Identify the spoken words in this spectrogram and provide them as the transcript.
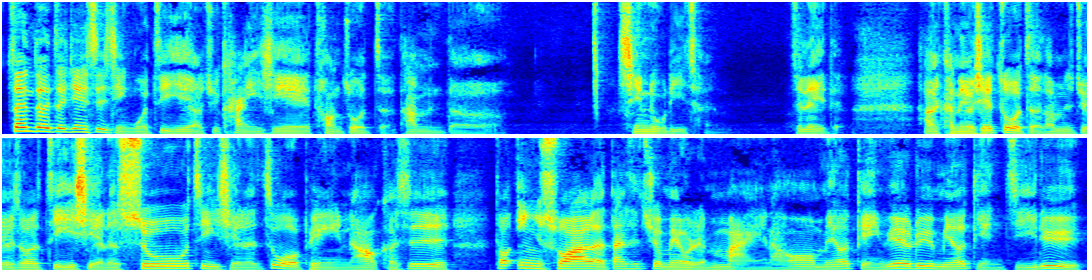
针对这件事情，我自己也有去看一些创作者他们的心路历程之类的啊，可能有些作者他们就觉得说自己写了书，自己写了作品，然后可是都印刷了，但是就没有人买，然后没有点阅率，没有点击率，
